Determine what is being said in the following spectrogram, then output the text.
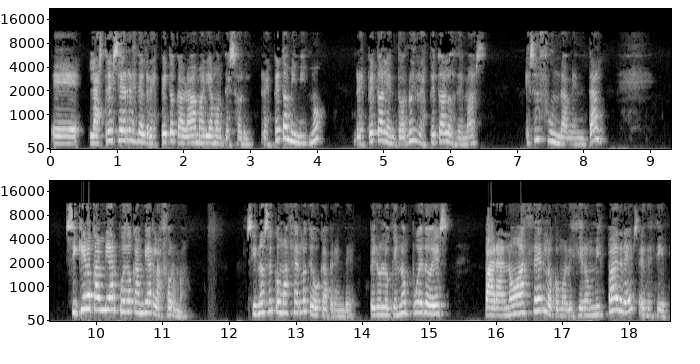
Eh, las tres R's del respeto que hablaba María Montessori. Respeto a mí mismo, respeto al entorno y respeto a los demás. Eso es fundamental. Si quiero cambiar, puedo cambiar la forma. Si no sé cómo hacerlo, tengo que aprender. Pero lo que no puedo es, para no hacerlo como lo hicieron mis padres, es decir,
